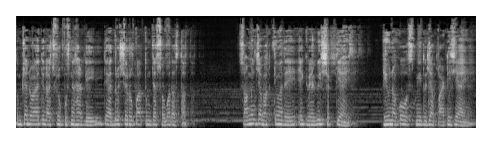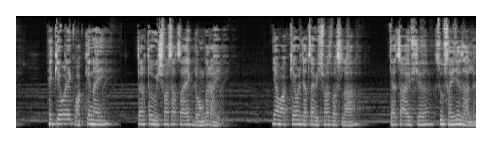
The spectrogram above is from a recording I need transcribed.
तुमच्या डोळ्यातील अश्रू पुसण्यासाठी ते अदृश्य रूपात तुमच्यासोबत असतात. स्वामींच्या भक्तीमध्ये एक वेगळी शक्ती आहे. भिव नकोस मी तुझ्या पाठीशी आहे. हे केवळ एक वाक्य नाही तर तो विश्वासाचा एक डोंगर आहे. या वाक्यावर ज्याचा विश्वास बसला त्याचं आयुष्य सुसह्य झालं.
